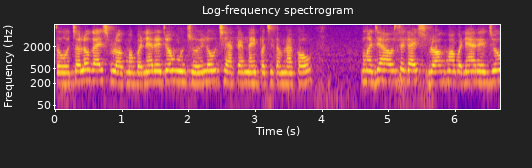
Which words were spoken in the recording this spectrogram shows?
તો ચલો ગાઈસ વ્લોગમાં બન્યા રહેજો. હું જોઈ લઉં છે કે નહીં, પછી તમને કહું. મજા આવશે ગાઈસ વ્લોગમાં બન્યા રહેજો.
